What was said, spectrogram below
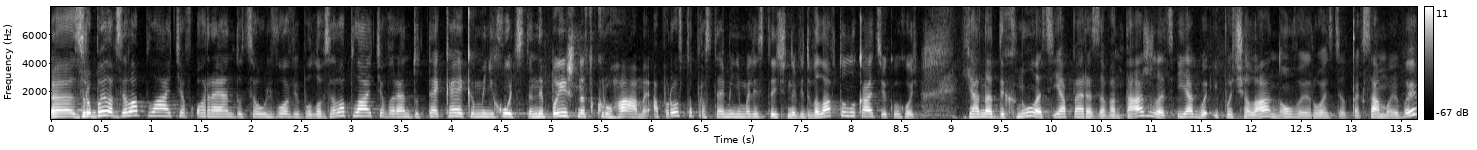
Е, Зробила, взяла плаття в оренду. Це у Львові було. Взяла плаття в оренду, таке, яке мені хочеться, не пишне з кругами, а просто просте мінімалістичне. Відвела в ту локацію, яку хочу. Я надихнулась, я перезавантажилась і якби і почала новий розділ. Так само і ви,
